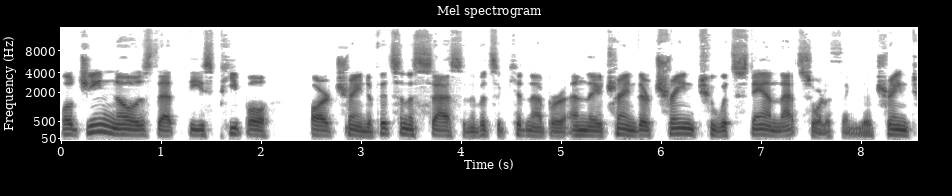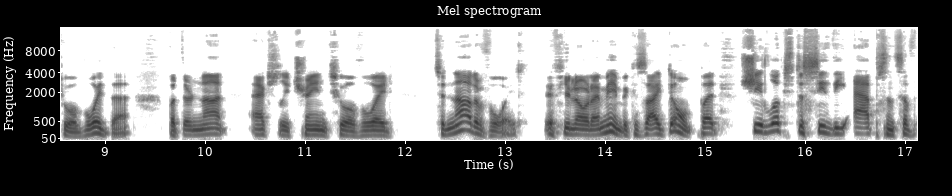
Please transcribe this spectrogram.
Well, Jean knows that these people are trained. If it's an assassin, if it's a kidnapper, and they're trained, they're trained to withstand that sort of thing. They're trained to avoid that, but they're not actually trained to avoid, to not avoid, if you know what I mean, because I don't. But she looks to see the absence of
